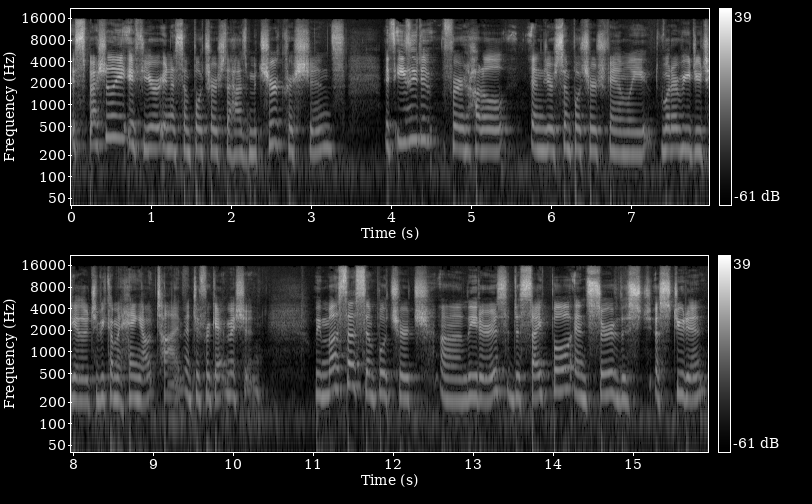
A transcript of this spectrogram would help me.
Especially if you're in a simple church that has mature Christians, it's easy to, for Huddle and your simple church family, whatever you do together, to become a hangout time and to forget mission. We must, as simple church uh, leaders, disciple and serve st- a student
